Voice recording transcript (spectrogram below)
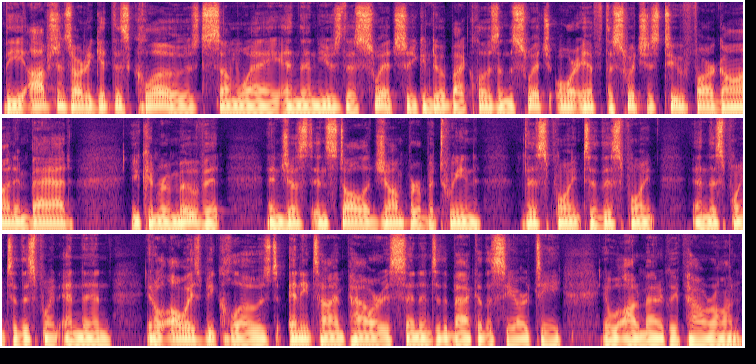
the options are to get this closed some way and then use this switch. So you can do it by closing the switch, or if the switch is too far gone and bad, you can remove it and just install a jumper between this point to this point and this point to this point, and then it'll always be closed. Anytime power is sent into the back of the CRT, it will automatically power on.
